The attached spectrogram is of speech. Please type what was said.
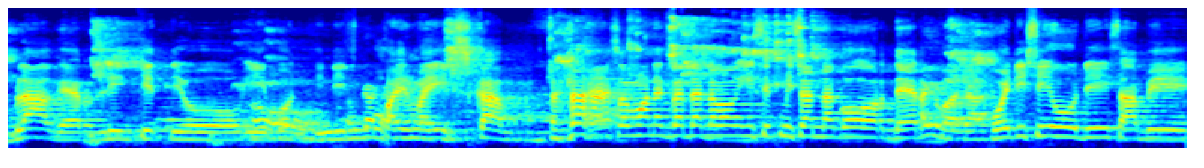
vlogger, legit yung ibon. Oo, Hindi ang po ganda. kayo may scam. Kaya sa mga nagdadalawang isip minsan nag-order, Ay, wala. pwede si OD, sabi,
